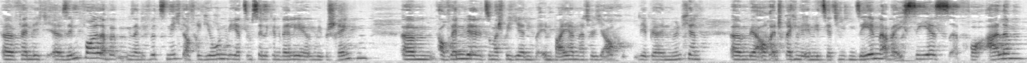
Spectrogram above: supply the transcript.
äh, fände ich äh, sinnvoll. Aber wie gesagt, ich würde es nicht auf Regionen wie jetzt im Silicon Valley irgendwie beschränken. Ähm, auch wenn wir zum Beispiel hier in, in Bayern natürlich auch, lebe ja in München, ähm, wir auch entsprechende Initiativen sehen. Aber ich sehe es vor allem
